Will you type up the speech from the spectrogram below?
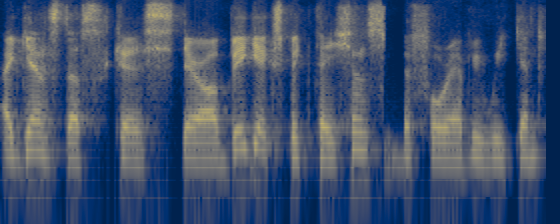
against us because there are big expectations before every weekend.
